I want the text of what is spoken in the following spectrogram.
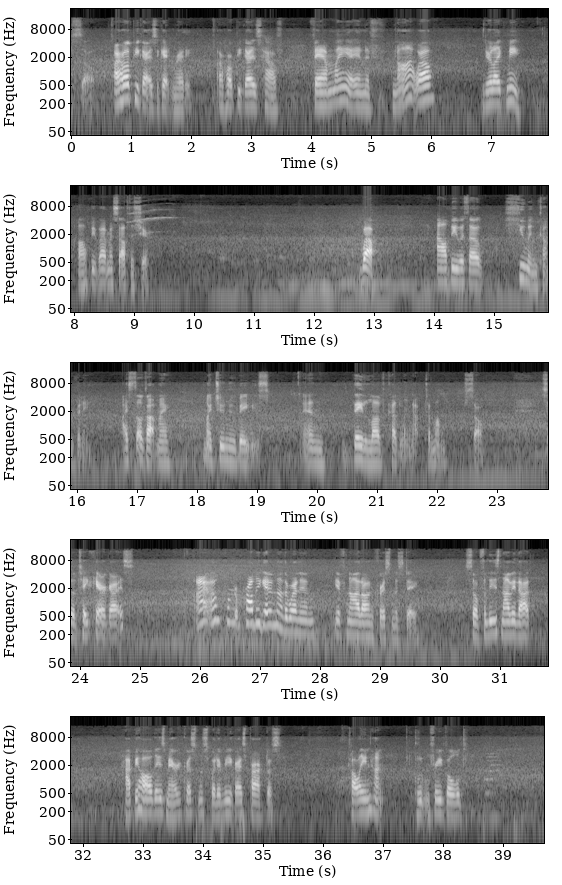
So I hope you guys are getting ready. I hope you guys have family, and if not, well, you're like me. I'll be by myself this year. Well, I'll be without human company. I still got my my two new babies, and they love cuddling up to mom. So, so take care, guys. I, I'll probably get another one in, if not on Christmas Day. So Feliz Navidad. Happy holidays, Merry Christmas, whatever you guys practice. Colleen Hunt, Gluten Free Gold,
